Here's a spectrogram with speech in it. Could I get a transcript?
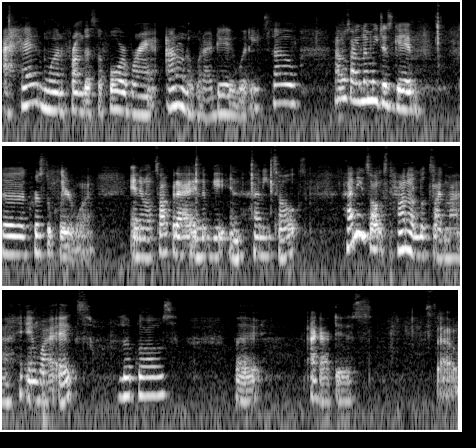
I had one from the Sephora brand. I don't know what I did with it. So I was like, let me just get the crystal clear one. And then on top of that, I ended up getting Honey Talks. Honey Talks kind of looks like my NYX lip gloss, but I got this. So,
